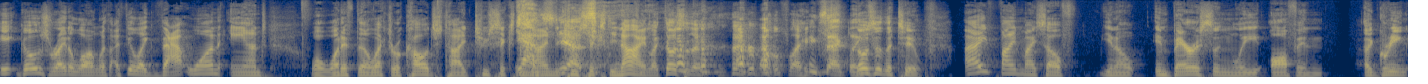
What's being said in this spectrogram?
it goes right along with, I feel like that one and, well, what if the electoral college tied 269 yes, to yes. 269? Like, those are the, they're both like, exactly. Those are the two. I find myself, you know, embarrassingly often agreeing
